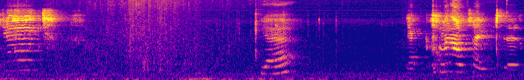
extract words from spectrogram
Jake! Yeah? Yeah, coming outside it.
